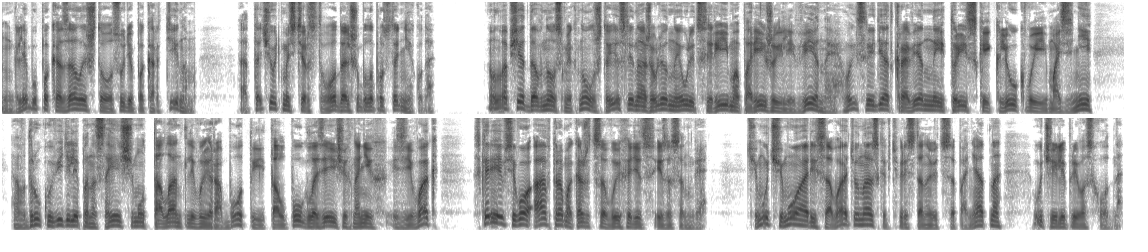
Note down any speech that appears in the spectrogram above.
Глебу показалось, что, судя по картинам, оттачивать мастерство дальше было просто некуда. Он вообще давно смекнул, что если на оживленной улице Рима, Парижа или Вены вы среди откровенной туристской клюквы и мазни вдруг увидели по-настоящему талантливые работы и толпу глазеющих на них зевак — Скорее всего, автором окажется выходец из СНГ. Чему-чему, а рисовать у нас, как теперь становится понятно, учили превосходно.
